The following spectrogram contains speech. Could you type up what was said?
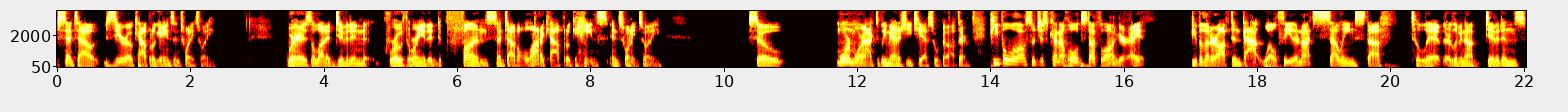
sent out zero capital gains in 2020. Whereas a lot of dividend growth oriented funds sent out a lot of capital gains in 2020. So more and more actively managed ETFs will go out there. People will also just kind of hold stuff longer, right? People that are often that wealthy, they're not selling stuff to live. They're living off dividends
